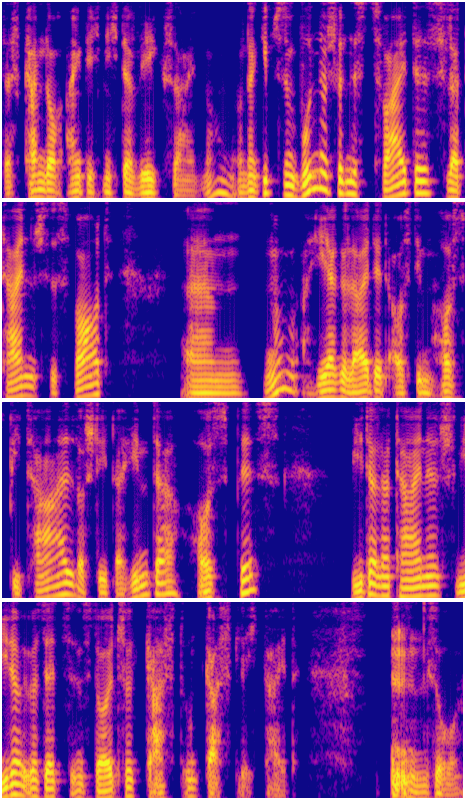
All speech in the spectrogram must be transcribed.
das kann doch eigentlich nicht der Weg sein. Ne? Und dann gibt es ein wunderschönes zweites lateinisches Wort, ähm, ne, hergeleitet aus dem Hospital. Was steht dahinter? Hospice wieder lateinisch, wieder übersetzt ins Deutsche Gast und Gastlichkeit. So,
